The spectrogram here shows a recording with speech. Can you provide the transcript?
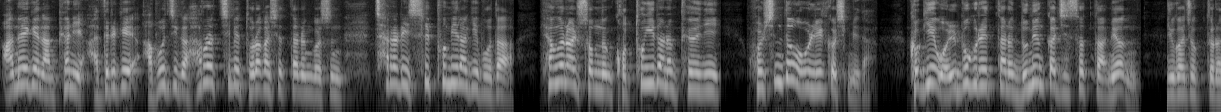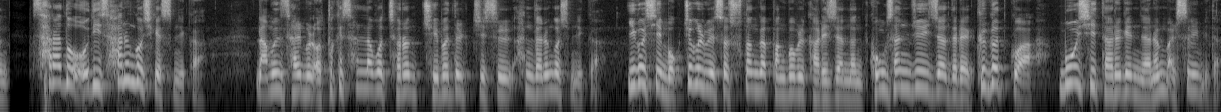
아내에게 남편이 아들에게 아버지가 하루아침에 돌아가셨다는 것은 차라리 슬픔이라기보다 형언할 수 없는 고통이라는 표현이 훨씬 더 어울릴 것입니다. 거기에 월북을 했다는 누명까지 썼다면 유가족들은 살아도 어디 사는 것이겠습니까 남은 삶을 어떻게 살라고 저런 죄받을 짓을 한다는 것입니까 이것이 목적을 위해서 수단과 방법을 가리지 않는 공산주의자들의 그것과 무엇이 다르겠냐는 말씀입니다.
